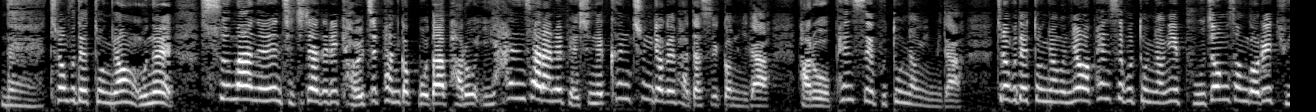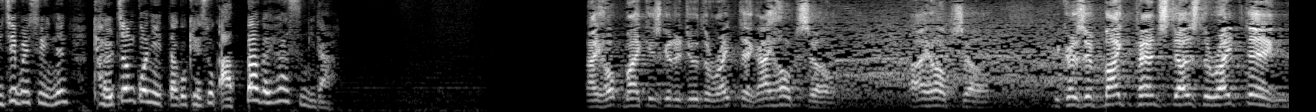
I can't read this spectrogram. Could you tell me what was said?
네, 트럼프 대통령 오늘 수많은 지지자들이 결집한 것보다 바로 이 한 사람의 배신에 큰 충격을 받았을 겁니다. 바로 펜스 부통령입니다. 트럼프 대통령은요, 펜스 부통령이 부정선거를 뒤집을 수 있는 결정권이 있다고 계속 압박을 해왔습니다. I hope Mike is going to do the right thing. I hope so. I hope so. Because if Mike Pence does the right thing,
